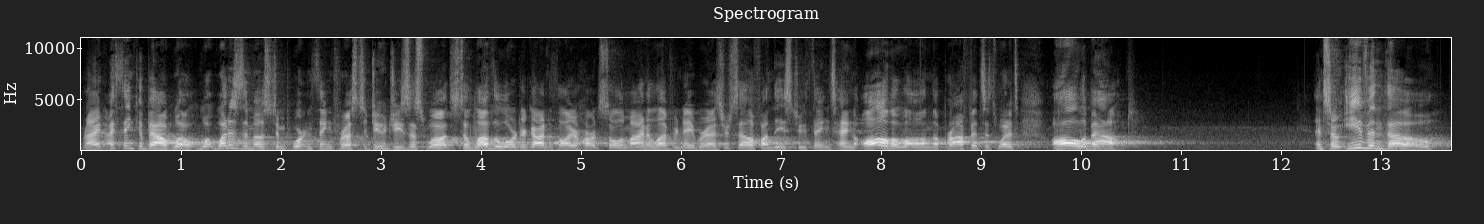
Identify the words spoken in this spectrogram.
right? I think about, well, what is the most important thing for us to do, Jesus? Well, it's to love the Lord your God with all your heart, soul, and mind, and love your neighbor as yourself. On these two things hang all the law and the prophets. It's what it's all about. And so, even though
